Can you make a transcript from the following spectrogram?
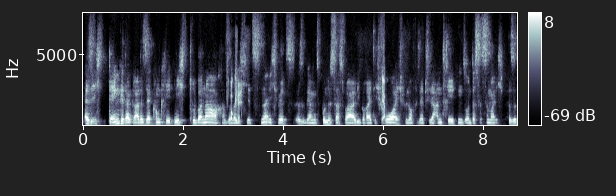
Also ich denke da gerade sehr konkret nicht drüber nach. Also okay. weil ich jetzt, ne, ich will jetzt, also wir haben jetzt Bundestagswahl, die bereite ich ja. vor, ich will auch selbst wieder antreten, so und das ist immer, ich, also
